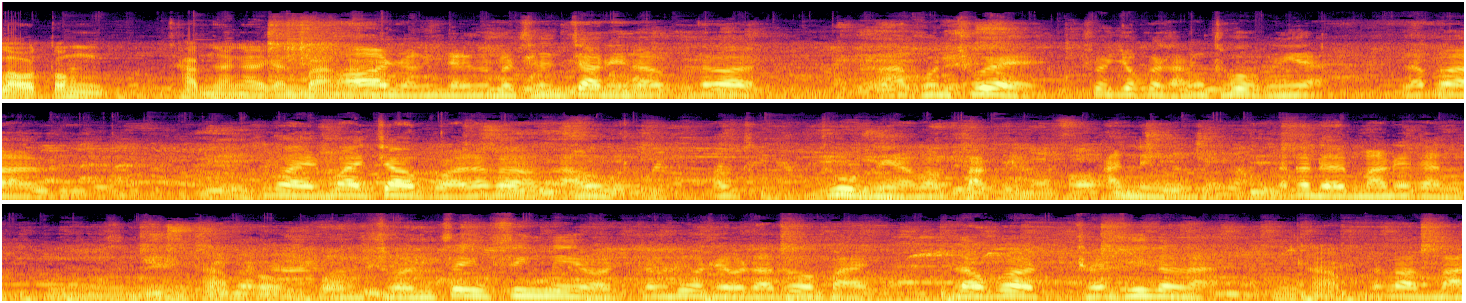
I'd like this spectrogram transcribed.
เราต้อง ทำยังไงกันบ้างคอ๋อรับอย่างอย่างมาเชิญเจ้านี่แล้วแล้วก็หาคนช่วยช่วยยกกระถางทูบอย่างเงี้ยแล้วก็ไหว้ไหว้เจ้าก่อนแล้วก็เอาเอาทูบเนี่ยมาปักอันหนึ่งแล้วก็เดินมาด้วยกันอืมครับผมส่วนส่วนสิ่งสิ่งนี้เราจะรู้เทวดาทั่วไป เราก็เชิญที่นั่นแหละครับ แล้วก็มา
